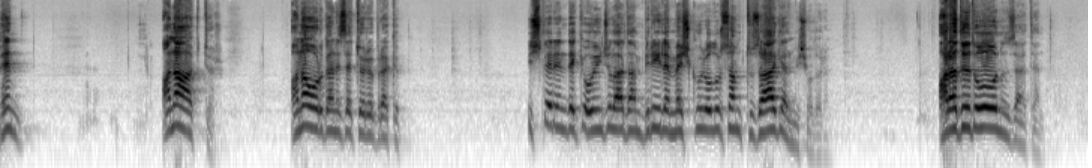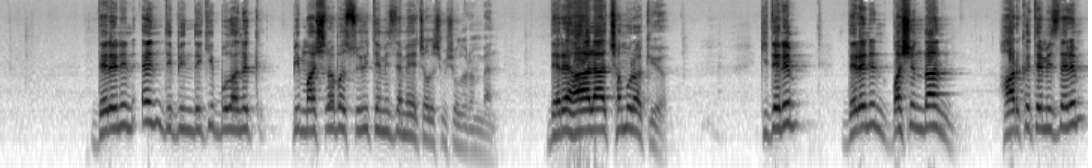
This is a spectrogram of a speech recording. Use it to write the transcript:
Ben ana aktör, ana organizatörü bırakıp işlerindeki oyunculardan biriyle meşgul olursam tuzağa gelmiş olurum. Aradığı da o onun zaten. Derenin en dibindeki bulanık bir maşraba suyu temizlemeye çalışmış olurum ben. Dere hala çamur akıyor. Giderim, derenin başından harkı temizlerim,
